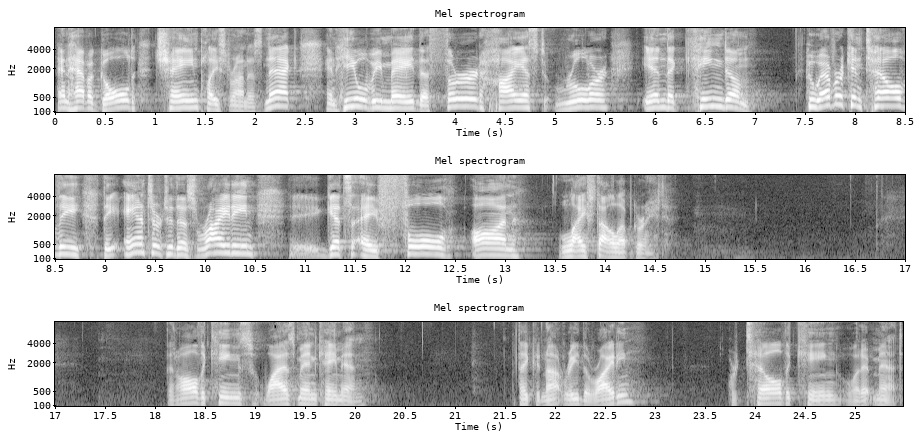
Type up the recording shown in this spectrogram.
and have a gold chain placed around his neck, and he will be made the third highest ruler in the kingdom. Whoever can tell the, the answer to this writing eh, gets a full on lifestyle upgrade. Then all the king's wise men came in. They could not read the writing or tell the king what it meant.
